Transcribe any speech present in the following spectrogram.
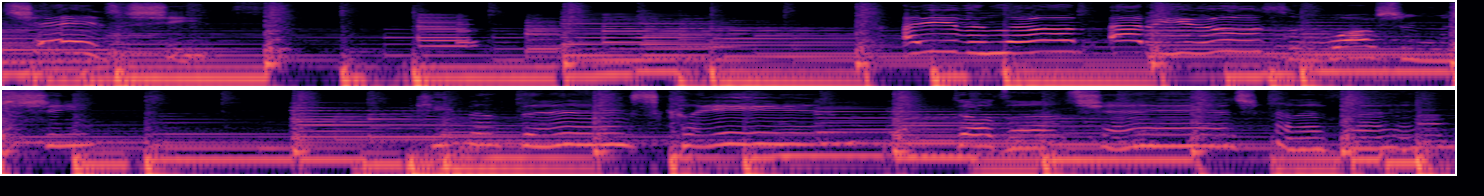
change the sheets. Washing machine. Keeping things clean doesn't change anything.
